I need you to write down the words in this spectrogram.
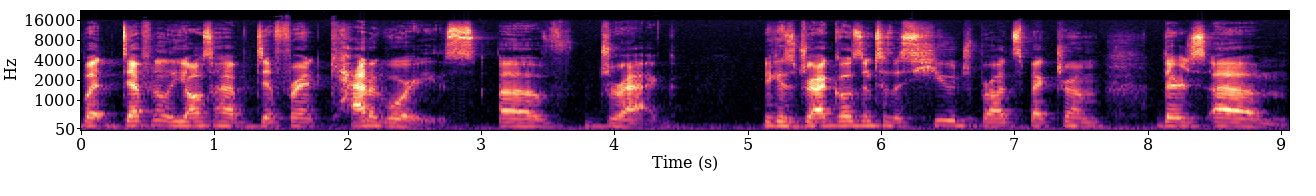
but definitely you also have different categories of drag. Because drag goes into this huge broad spectrum. There's um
